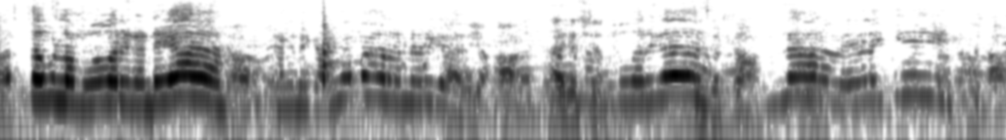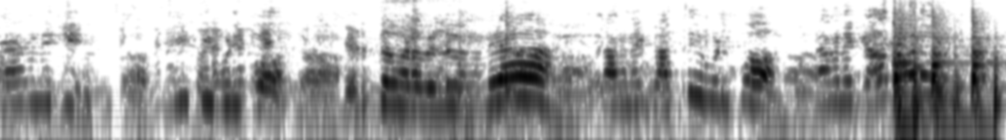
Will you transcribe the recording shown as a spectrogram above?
அத்த உள்ள மூவரு கண்டையா எங்களுக்கு அண்ணமார் அண்ணருங்க அத்த வேலைக்கு நாங்க இன்னைக்கு ஈட்டி பிடிப்போம். எடுத்த வட வெல்லுவாங்க நாங்க கத்தி பிடிப்போம். நாங்க இன்னைக்கு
